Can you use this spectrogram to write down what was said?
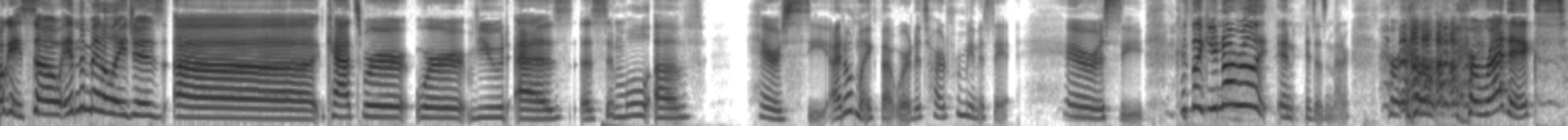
Okay, so in the Middle Ages, uh, cats were were viewed as a symbol of heresy. I don't like that word. It's hard for me to say it. Heresy, because like you're not really, and it doesn't matter. Her, her, heretics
